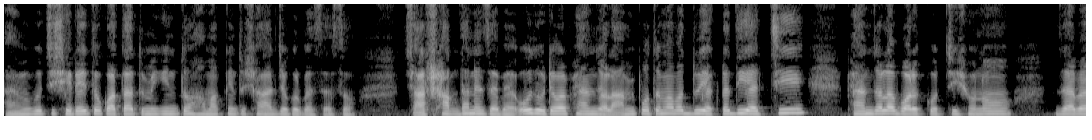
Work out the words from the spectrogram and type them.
আমি বলছি, সেটাই তো কথা, তুমি কিন্তু আমাকে কিন্তু সাহায্য করবে চেয়েছো আর সাবধানে যাবে। ওই দুইটা আবার ফ্যান জ্বলা। আমি প্রথমে আবার দুই একটা দিয়ে যাচ্ছি। ফ্যান জ্বলা বরক করছি, শোনো। যাবে,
